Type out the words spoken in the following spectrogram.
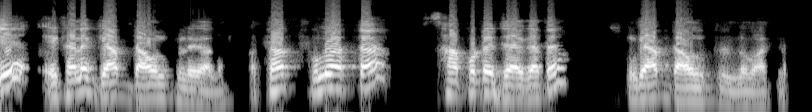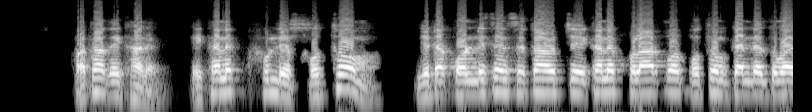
যে এখানে গ্যাপ ডাউন খুলে গেল। অর্থাৎ কোনো একটা সাপোর্টের জায়গাতে গ্যাপ ডাউন খুললো মার্কেট অর্থাৎ এখানে এখানে খুলে প্রথম যেটা কন্ডিশন সেটা হচ্ছে এখানে খোলার পর প্রথম ক্যান্ডেল তোমার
